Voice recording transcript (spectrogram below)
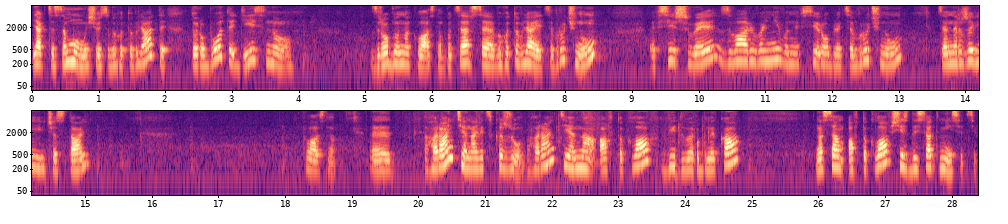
як це самому щось виготовляти, то робота дійсно зроблена класно, бо це все виготовляється вручну. Всі шви зварювальні, вони всі робляться вручну. Це нержавіюча сталь. Класно. Е, Гарантія, навіть скажу, гарантія на автоклав від виробника на сам автоклав 60 місяців.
